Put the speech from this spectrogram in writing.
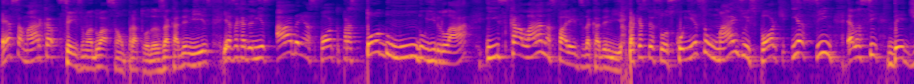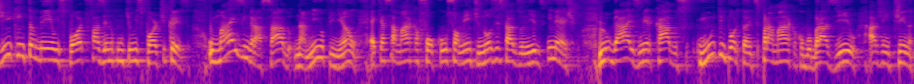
Essa marca fez uma doação para todas as academias e as academias abrem as portas para todo mundo ir lá e escalar nas paredes da academia, para que as pessoas pessoas conheçam mais o esporte e assim elas se dediquem também ao esporte, fazendo com que o esporte cresça. O mais engraçado, na minha opinião, é que essa marca focou somente nos Estados Unidos e México. Lugares, mercados muito importantes para a marca, como Brasil, Argentina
